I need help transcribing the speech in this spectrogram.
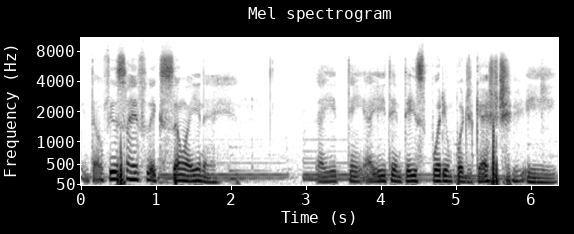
Então eu fiz essa reflexão aí, né? Aí, tem, aí tentei expor em um podcast e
